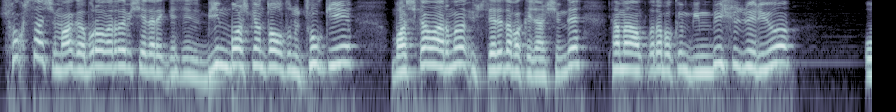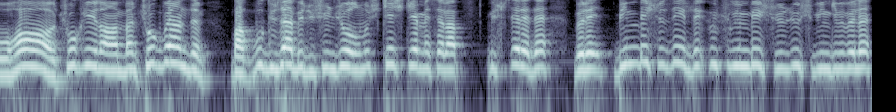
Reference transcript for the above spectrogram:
Çok saçma aga buralara da bir şeyler ekleseniz. 1000 başkent altını çok iyi. Başka var mı? Üstlere de bakacağım şimdi. Hemen altlara bakıyorum 1500 veriyor. Oha çok iyi lan ben çok beğendim. Bak bu güzel bir düşünce olmuş. Keşke mesela üstlere de böyle 1500 değil de 3500 3000 gibi böyle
